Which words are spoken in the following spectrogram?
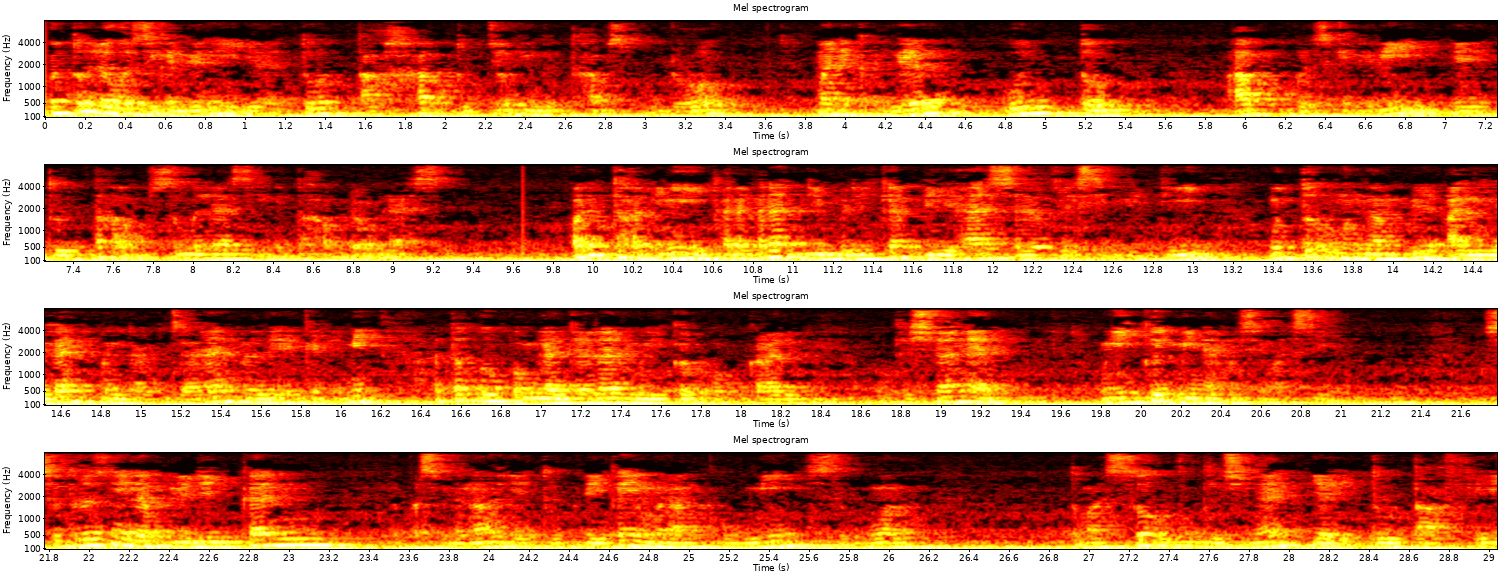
Untuk lower secondary iaitu tahap 7 hingga tahap 10 manakala untuk upper secondary iaitu tahap 11 hingga tahap 12. Pada tahap ini, kadang-kadang diberikan pilihan secara fleksibiliti untuk mengambil aliran pembelajaran melalui akademik ataupun pembelajaran mengikut vokal vocational mengikut minat masing-masing. Seterusnya adalah pendidikan lepas menengah iaitu pendidikan yang merangkumi semua termasuk vocational iaitu TAFE,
